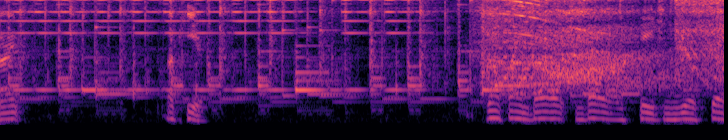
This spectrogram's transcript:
Oh, it. Up here. We're gonna find Ball Balrog stage in the USA.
